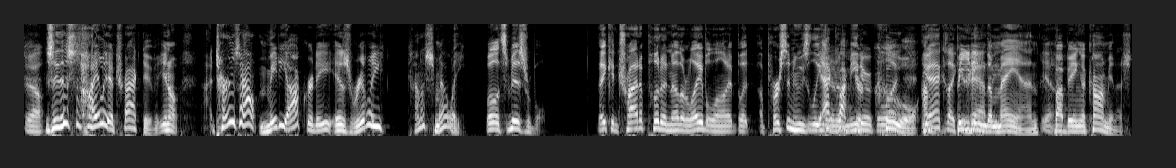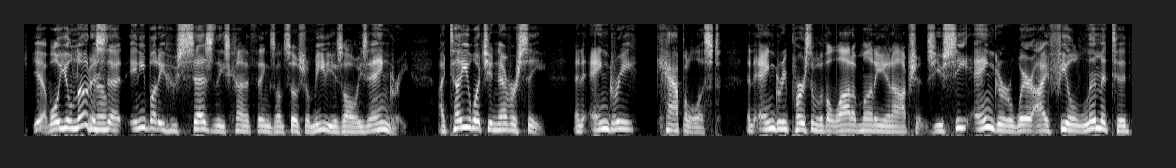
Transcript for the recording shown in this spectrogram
Yeah. You see, this is highly attractive. You know, it turns out mediocrity is really kind of smelly. Well, it's miserable. They can try to put another label on it, but a person who's You leading act a like you're mediocre cool. life, I'm you act like beating the man Yeah. by being a communist. Yeah, well, you'll notice that anybody who says these kind of things on social media is always angry. I tell you what, you never see an angry capitalist, an angry person with a lot of money and options. You see anger where I feel limited,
